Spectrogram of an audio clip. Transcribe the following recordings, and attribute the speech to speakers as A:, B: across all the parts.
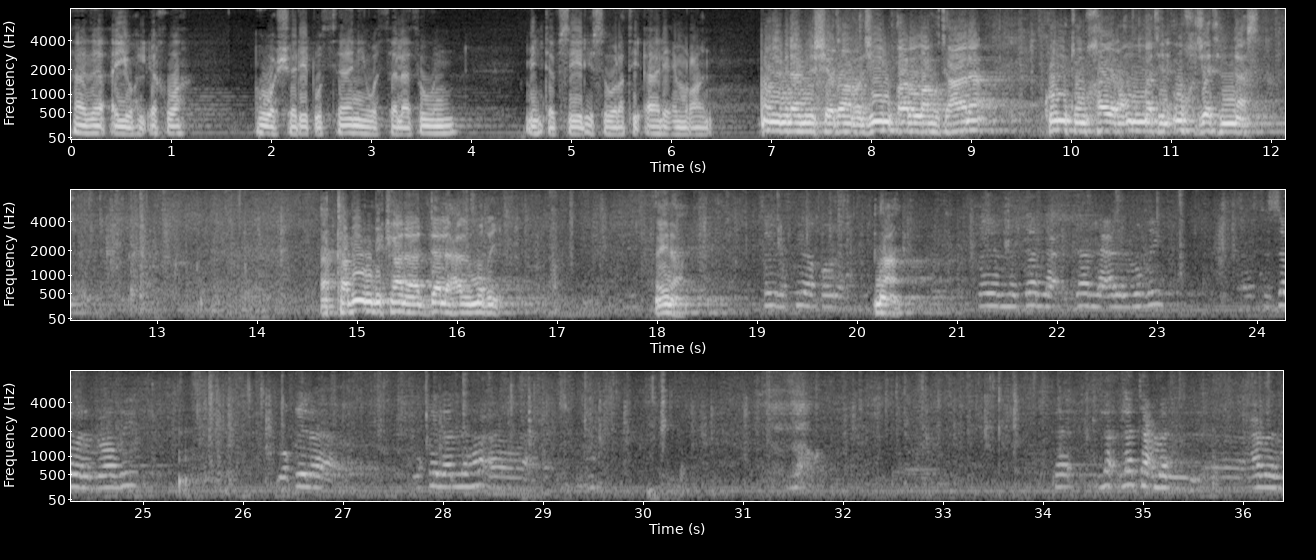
A: هذا أيها الإخوة هو الشريط الثاني والثلاثون من تفسير سورة آل عمران.
B: أعوذ بالله من الشيطان الرجيم. قال الله تعالى كنتم خير أمة أخرجت الناس التعبير بكان الدالة على المضي. أي نعم.
C: قيل فيها قوله.
B: نعم.
C: قيل أن الدالة دالة على المضي في الزمن الماضي وقيل وقيل أنها آه، لا لا, لا تعمل آه، عمل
